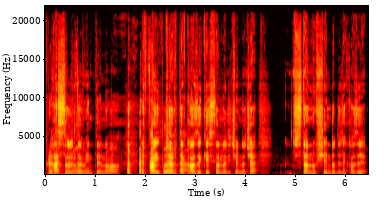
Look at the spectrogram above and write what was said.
protestano? Assolutamente no. E poi certe cose che stanno dicendo, cioè, ci stanno uscendo delle cose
